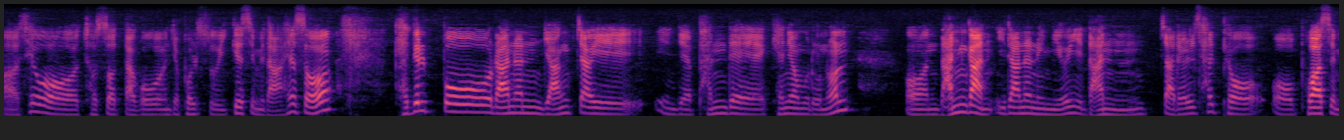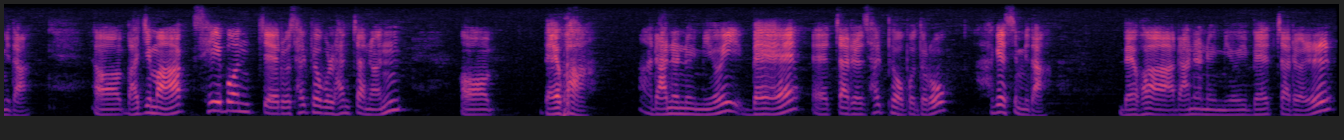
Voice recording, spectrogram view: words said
어, 세워졌었다고 이제 볼 수 있겠습니다. 해서 대들보라는 양자의 이제 반대 개념으로는 어, 난간이라는 의미의 난자를 살펴보았습니다. 어, 마지막 세 번째로 살펴볼 한자는 어, 매화라는 의미의 매자를 살펴보도록 하겠습니다. 매화라는 의미의 매자를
